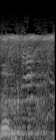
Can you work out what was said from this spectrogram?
Look.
